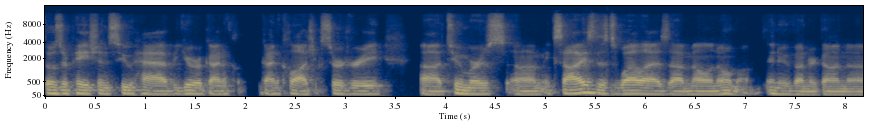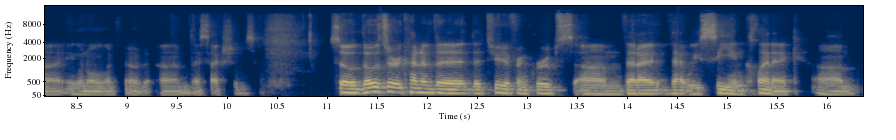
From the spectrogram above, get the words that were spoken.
those are patients who have urogynecologic surgery uh, tumors um, excised as well as uh, melanoma and who've undergone uh, inguinal lymph node um, dissections. So those are kind of the the two different groups um, that I that we see in clinic. Um,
